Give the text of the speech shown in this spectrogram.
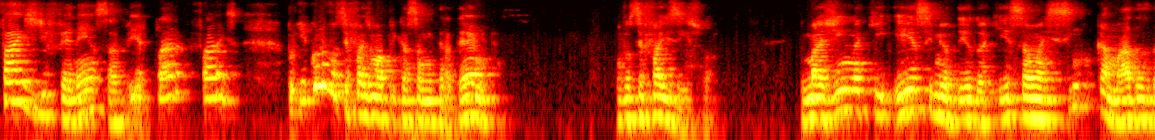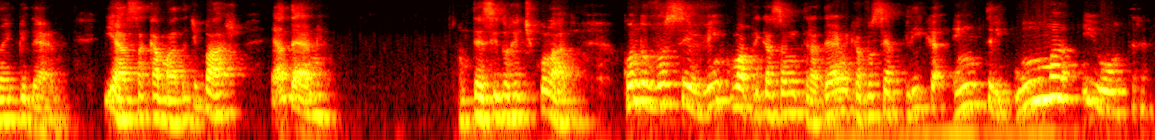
Faz diferença, Via? Claro que faz. Porque quando você faz uma aplicação intradérmica, você faz isso. Imagina que esse meu dedo aqui são as cinco camadas da epiderme. E essa camada de baixo é a derme, o tecido reticulado. Quando você vem com uma aplicação intradérmica, você aplica entre uma e outra.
